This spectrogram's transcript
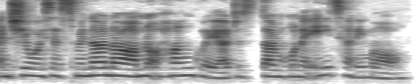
And she always says to me, No, no, I'm not hungry. I just don't want to eat anymore.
